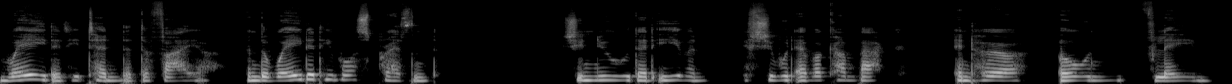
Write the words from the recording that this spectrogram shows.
way that he tended the fire and the way that he was present, she knew that even if she would ever come back and her own flame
